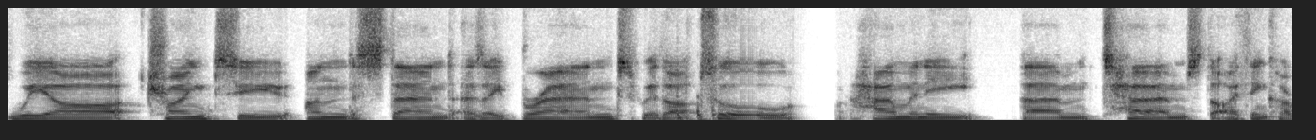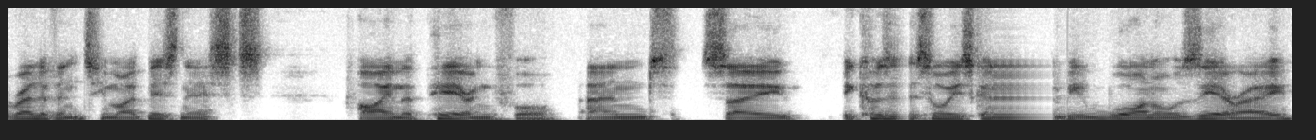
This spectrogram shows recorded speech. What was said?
we are trying to understand as a brand with our tool how many um, terms that I think are relevant to my business I'm appearing for. And so, because it's always going to be one or zero,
